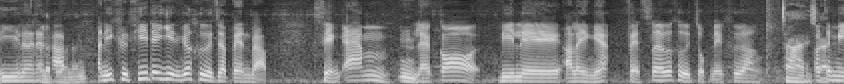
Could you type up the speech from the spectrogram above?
ดีเลยนะอะไรคปรับระมาณนั้นอันนี้คือที่ได้ยินก็คือจะเป็นแบบ เสียงแอมอืม แล้วก็ดีเลย์อะไรอย่างเงี้ยเฟเซอร์ก็คือจบในเครื่อง ใช่ก็จะมี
